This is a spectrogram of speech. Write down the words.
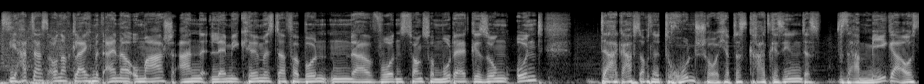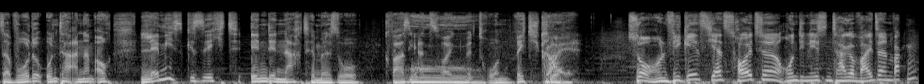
Sie hat das auch noch gleich mit einer Hommage an Lemmy Kilmister verbunden. Da wurden Songs von Motorhead gesungen und da gab es auch eine Drohenshow. Ich habe das gerade gesehen. Das sah mega aus. Da wurde unter anderem auch Lemmys Gesicht in den Nachthimmel so quasi erzeugt mit Drohnen. Richtig cool. Geil. So, und wie geht's jetzt heute und die nächsten Tage weiter in Wacken?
